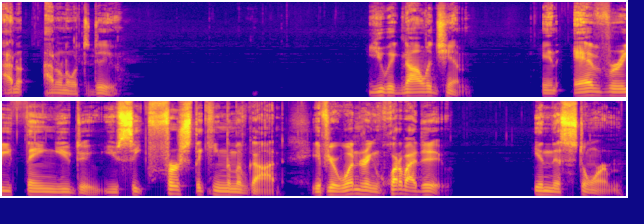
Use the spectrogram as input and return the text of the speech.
"I don't, I don't know what to do." You acknowledge Him in everything you do. You seek first the kingdom of God. If you're wondering, what do I do in this storm?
